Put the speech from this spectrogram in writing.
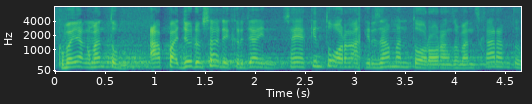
Kebayang mantum, apa aja dosa dia kerjain. Saya yakin tuh orang akhir zaman tuh, orang-orang zaman sekarang tuh.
